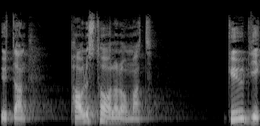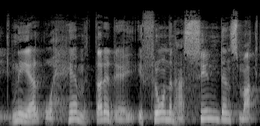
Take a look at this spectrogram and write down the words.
utan Paulus talar om att Gud gick ner och hämtade dig ifrån den här syndens makt,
